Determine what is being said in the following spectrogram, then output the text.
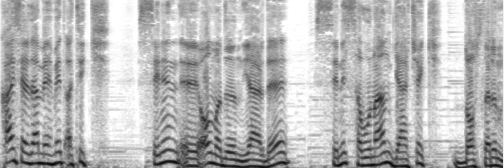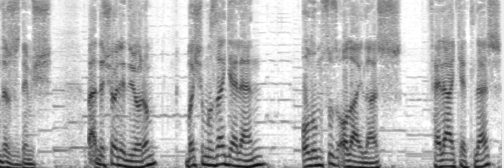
Kayseri'den Mehmet Atik senin e, olmadığın yerde seni savunan gerçek dostlarındır demiş. Ben de şöyle diyorum. Başımıza gelen olumsuz olaylar, felaketler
